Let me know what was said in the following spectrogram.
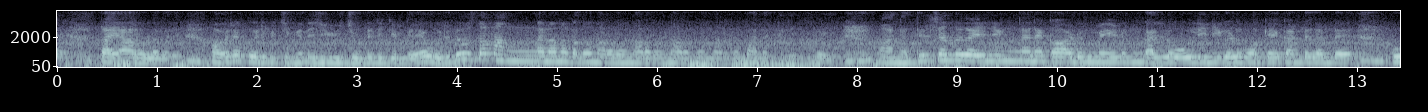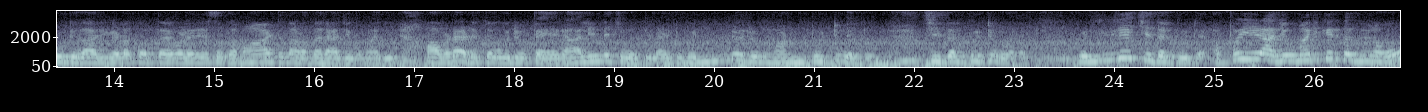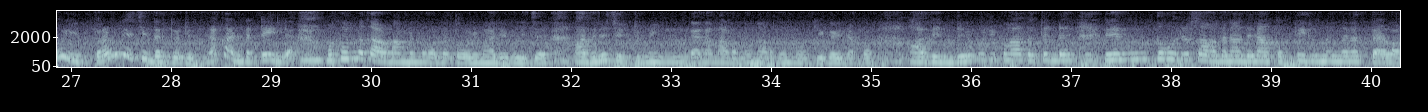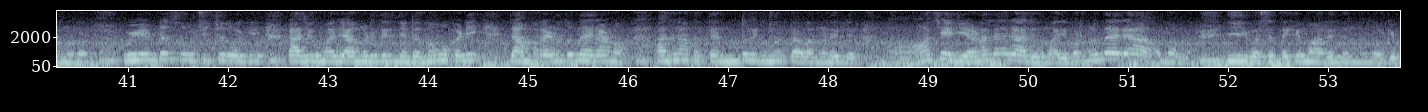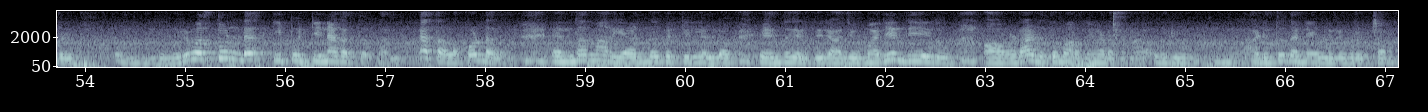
തയ്യാറുള്ളവർ അവരൊക്കെ ഒരുമിച്ച് ഇങ്ങനെ ജീവിച്ചുകൊണ്ടിരിക്കുമ്പോൾ ഒരു ദിവസം അങ്ങനെ നടന്നു നടന്നു നടന്നു നടന്നു നടന്നു വനത്തിലേക്ക് പോയി. വനത്തിൽ ചെന്ന് കഴിഞ്ഞ് ഇങ്ങനെ കാടും മേടും കല്ലോലിനികളും ഒക്കെ കണ്ട് കണ്ട് കൂട്ടുകാരികളൊക്കെ ഒത്ത് വളരെ സുഖമായിട്ട് നടന്ന രാജകുമാരി അവിടെ അടുത്ത് ഒരു പേരാലിന്റെ ചുവട്ടിലായിട്ട് വലിയൊരു മൺപുറ്റ് കണ്ടു. ചിതൽപുറ്റ് പോലെ. വലിയ ചിതൽപ്പുറ്റ്. അപ്പോൾ ഈ രാജകുമാരിക്ക് ഒരു കരുതുന്നു ഓ ഇത്ര വലിയ ചിതൽപ്പുറ്റ്. ഞാൻ കണ്ടിട്ടേ ഇല്ല. നമുക്കൊന്ന് കാണാമെന്ന് പറഞ്ഞ തോഴിമാരെ വിളിച്ച് അതിന് ചുറ്റും ഇങ്ങനെ നടന്ന് നടന്ന് നോക്കി കഴിഞ്ഞപ്പോൾ അതിന്റെ ഒരു ഭാഗത്തുണ്ട് എന്തോ ഒരു സാധനം അതിനകത്തിരുന്ന് ഇങ്ങനെ തിളങ്ങണു. വീണ്ടും സൂക്ഷിച്ച് നോക്കി. രാജകുമാരി അങ്ങോട്ട് തിരിഞ്ഞിട്ട് നോക്കടി ഞാൻ പറയണത് നേരാണോ? അതിനകത്ത് എന്തോ ഇരുന്ന് തിളങ്ങണില്ല? ആ ശരിയാണല്ലോ രാജകുമാരി പറഞ്ഞു നേരാ എന്ന് പറഞ്ഞു. ഈ വശത്തേക്ക് മാറി നിന്ന് നോക്കിയപ്പോഴും ഒരു വസ്തു ഉണ്ട് ഈ പുറ്റിനകത്ത്. നല്ല തിളക്കമുണ്ട് അതിന്. എന്താണെന്ന് അറിയാണ്ട് പറ്റില്ലല്ലോ എന്ന് കരുതി രാജകുമാരി എന്ത് ചെയ്തു? അവിടെ അടുത്ത് മറിഞ്ഞു കിടക്കുന്ന ഒരു അടുത്ത് തന്നെയുള്ളൊരു വൃക്ഷം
